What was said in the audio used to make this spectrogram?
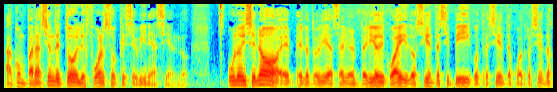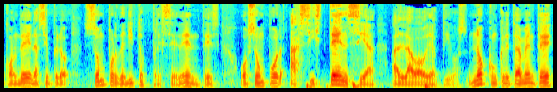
a comparación de todo el esfuerzo que se viene haciendo. Uno dice, no, eh, el otro día salió en el periódico, hay 200 y pico, 300, 400 condenas, sí, pero ¿son por delitos precedentes o son por asistencia al lavado de activos? No concretamente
